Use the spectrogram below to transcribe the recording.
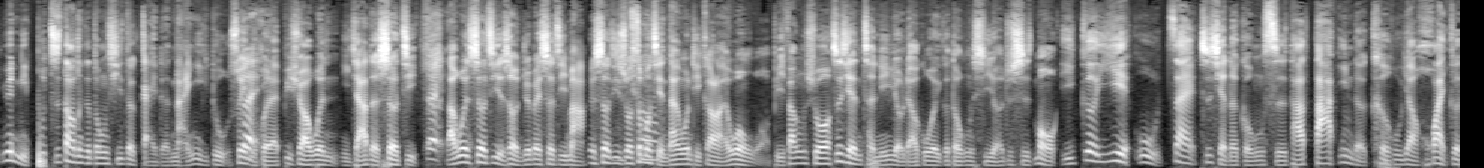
因为你不知道那个东西的改的难易度，所以你回来必须要问你家的设计，对，然后问设计的时候，你就被设计骂，因为设计说这么简单问题，刚来问我。比方说之前曾经有聊过一个东西哦，就是某一个业务在之前的公司，他答应的客户要换一个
